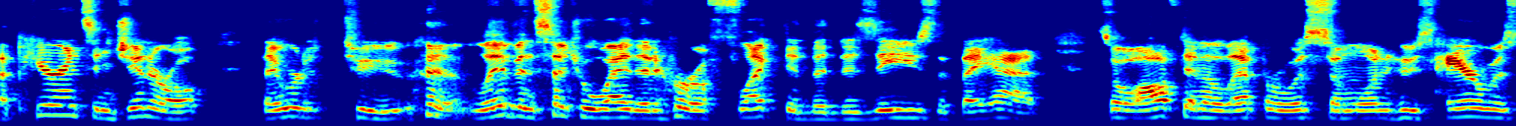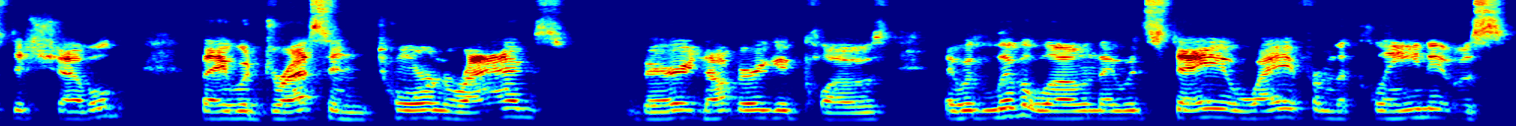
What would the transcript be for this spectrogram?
appearance in general. They were to live in such a way that it reflected the disease that they had. So often, a leper was someone whose hair was disheveled. They would dress in torn rags, very not very good clothes. They would live alone. They would stay away from the clean. It was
